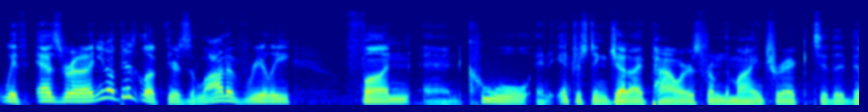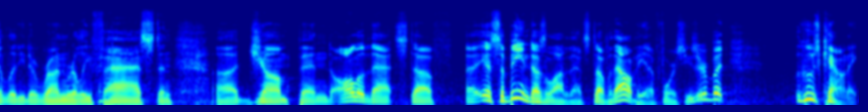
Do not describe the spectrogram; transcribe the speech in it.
with Ezra, and you know, there's look, there's a lot of really fun and cool and interesting Jedi powers from the mind trick to the ability to run really fast and uh, jump and all of that stuff. Uh, yeah, Sabine does a lot of that stuff without being a Force user, but who's counting?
